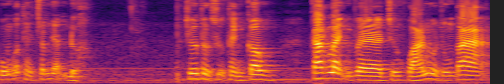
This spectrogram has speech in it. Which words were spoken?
cũng có thể chấp nhận được chưa thực sự thành công các lệnh về chứng khoán của chúng ta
